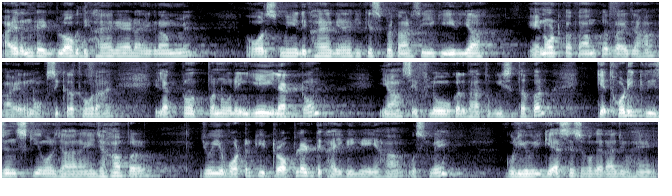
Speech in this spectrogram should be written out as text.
आयरन का एक ब्लॉक दिखाया गया है डायग्राम में, और इसमें ये दिखाया गया है कि किस प्रकार से एक एरिया, एनोड का काम कर रहा है जहाँ आयरन ऑक्सीकृत हो रहा है, इलेक्ट्रॉन उत्पन्न हो रहे हैं। ये इलेक्ट्रॉन यहाँ से फ्लो होकर धातु की सतह पर कैथोडिक रीजन्स की ओर जा रहे हैं, जहाँ पर जो ये वाटर की ड्रॉपलेट दिखाई गई है यहाँ, उसमें गुली हुई गैसेस वगैरह जो हैं,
